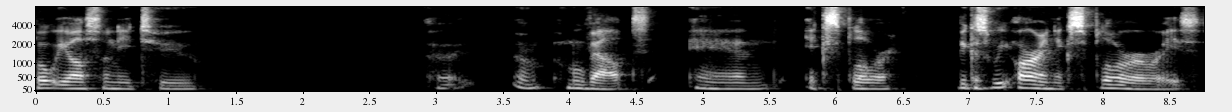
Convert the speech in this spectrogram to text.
but we also need to uh, move out and explore because we are an explorer race.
